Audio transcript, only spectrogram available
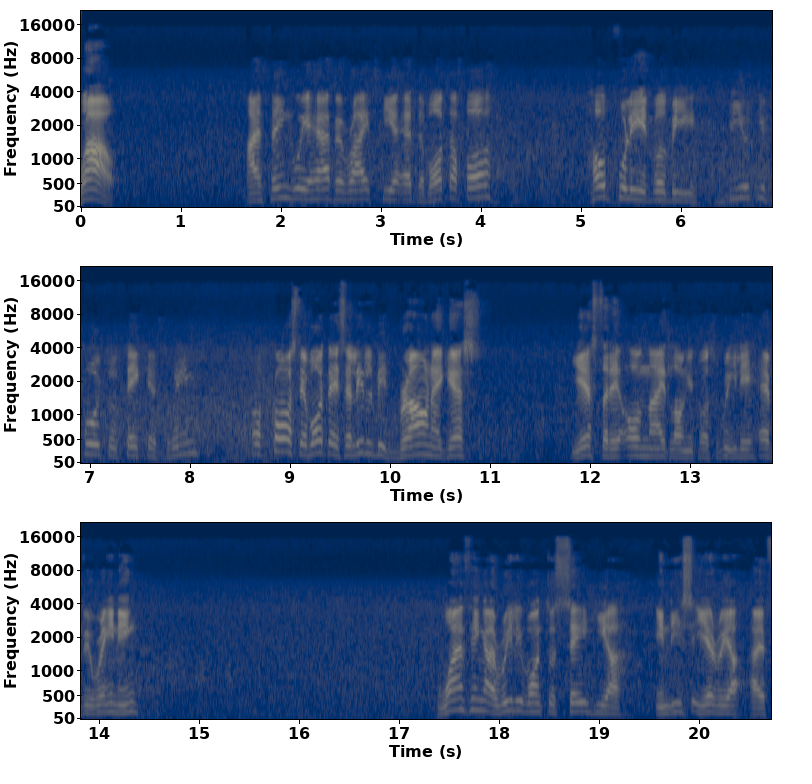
Wow! I think we have arrived here at the waterfall. Hopefully it will be beautiful to take a swim. Of course the water is a little bit brown I guess. Yesterday all night long it was really heavy raining. One thing I really want to say here in this area I've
